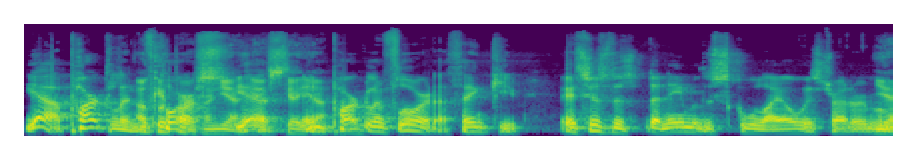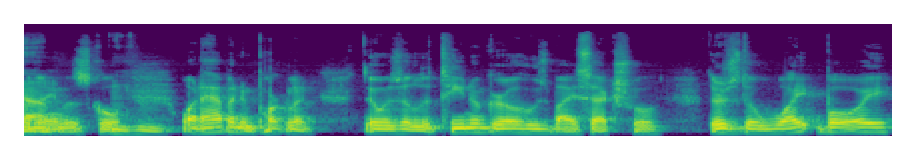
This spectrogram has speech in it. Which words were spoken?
Yeah, Parkland, Okay, of course. Parkland, yeah, yes, okay, in. Parkland, Florida. Thank you. It's just the, the name of the school. I always try to remember Yeah. Mm-hmm. the name of the school. What happened in Parkland? There was a Latino girl who's bisexual. There's the white boy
